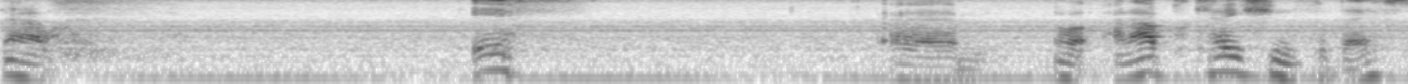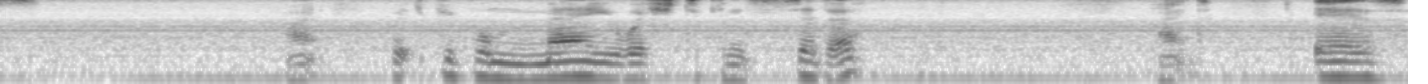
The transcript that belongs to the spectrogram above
Now if um, well, an application for this which people may wish to consider right, is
